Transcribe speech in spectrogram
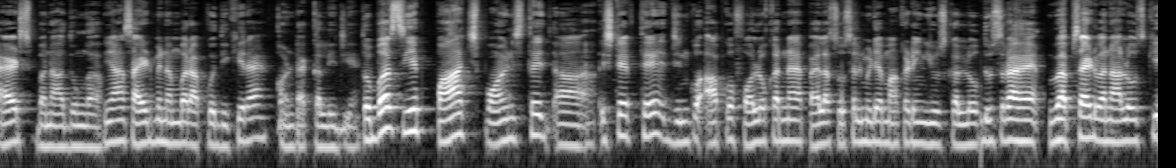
एड्स बना दूँगा। यहाँ साइड में नंबर आपको दिख ही रहा है कॉन्टेक्ट कर लीजिए। तो बस ये पाँच पॉइंट्स थे स्टेप थे जिनको आपको फॉलो करना है। पहला सोशल मीडिया मार्केटिंग यूज़ कर लो। दूसरा है वेबसाइट बना लो, उसकी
